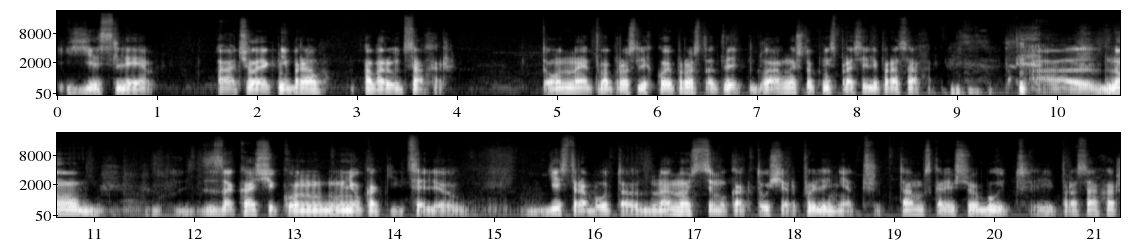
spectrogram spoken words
Если а, человек не брал, а ворует сахар, то он на этот вопрос легко и просто ответит. Главное, чтобы не спросили про сахар. А, но заказчик, он, у него какие цели? Есть работа, наносится ему как-то ущерб или нет? Там, скорее всего, будет и про сахар,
